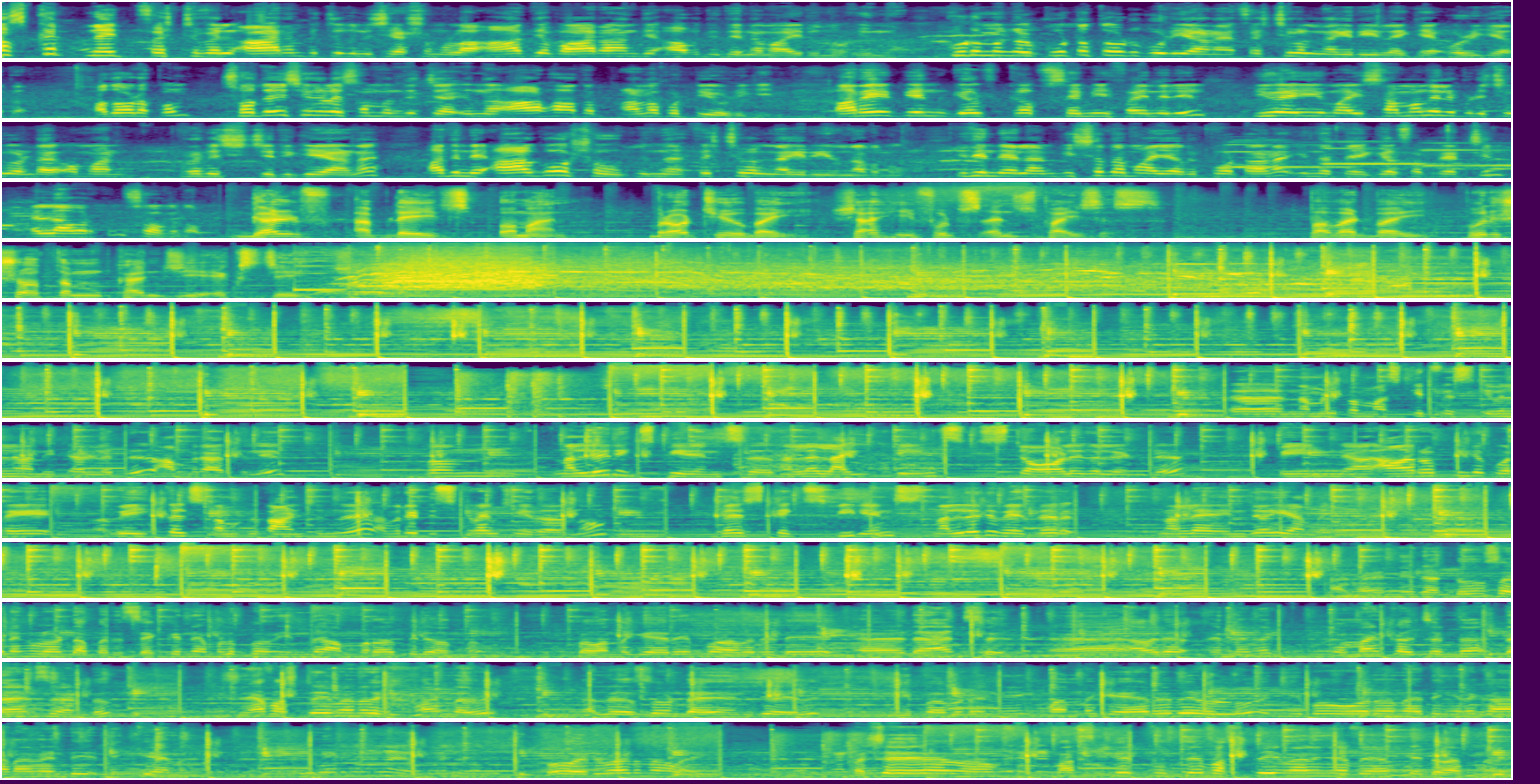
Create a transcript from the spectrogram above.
Muscat night festival ആരംഭിച്ചതിനു ശേഷമുള്ള ആദ്യ വാരാന്ത്യ അവധി ദിനമായിരുന്നു ഇന്ന്. കുടുംബങ്ങൾ കൂട്ടത്തോടു കൂടിയാണ് ഫെസ്റ്റിവൽ നഗരിയിലേക്ക് ഒഴുകിയത്. അതോടൊപ്പം സ്വദേശികളെ സംബന്ധിച്ച് ഇന്ന് ആഹ്ലാദം അണപൊട്ടിയൊഴുകി. അറേബ്യൻ ഗൾഫ് കപ്പ് സെമി ഫൈനലിൽ യു എയുമായി സമനില പിടിച്ചുകൊണ്ട് ഒമാൻ പ്രവേശിച്ചിരിക്കുകയാണ്. അതിന്റെ ആഘോഷവും ഇന്ന് ഫെസ്റ്റിവൽ നഗരിയിൽ നടന്നു. ഇതിന്റെ എല്ലാം വിശദമായ റിപ്പോർട്ടാണ് ഇന്നത്തെ ഗൾഫ് അപ്ഡേറ്റ്സിൽ. എല്ലാവർക്കും സ്വാഗതം. Gulf updates Oman Brought to you by foods and and By Purushottam Kanji Exchange. ആഹ് നമ്മളിപ്പോൾ മസ്കറ്റ് ഫെസ്റ്റിവലിന് വന്നിട്ടുള്ളത് അമറാത്തിൽ ഇപ്പം നല്ലൊരു എക്സ്പീരിയൻസ് നല്ല ലൈറ്റിങ്സ് സ്റ്റോളുകളുണ്ട് പിന്നെ ആർ ഒപ്പിന്റെ കുറേ വെഹിക്കിൾസ് നമുക്ക് കാണിച്ചത് അവർ ഡിസ്ക്രൈബ് ചെയ്തു തന്നു ബെസ്റ്റ് എക്സ്പീരിയൻസ് നല്ലൊരു വെതർ നല്ല എൻജോയ് ചെയ്യാൻ പറ്റും. അങ്ങനെ മൂന്ന് സ്ഥലങ്ങളുണ്ട്. അപ്പം സെക്കൻഡ് നമ്മളിപ്പം ഇന്ന് അമ്രാത്തിൽ വന്നു. ഇപ്പോൾ വന്ന് കയറിയപ്പോൾ അവരുടെ ഡാൻസ് അവർ എന്താണ്? ഒമാൻ കൾച്ചറിന്റെ ഡാൻസ് കണ്ടു. ഞാൻ ഫസ്റ്റ് ടൈമാണ് അത് കാണുന്നത്. നല്ല രസമുണ്ടായി എൻജോയ് ചെയ്ത്. ഇനിയിപ്പോൾ ഇവിടെ ഇനി വന്ന് കയറിയതേ ഉള്ളൂ. ഇനിയിപ്പോൾ ഓരോന്നായിട്ട് ഇങ്ങനെ കാണാൻ വേണ്ടി നിൽക്കുകയാണ് ഇപ്പോൾ ഒരുപാട് നാളായി. പക്ഷേ മസ്കറ്റ് മിസ്റ്റേ ഫസ്റ്റ് ടൈമാണ് ഞാൻ വന്നത്.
